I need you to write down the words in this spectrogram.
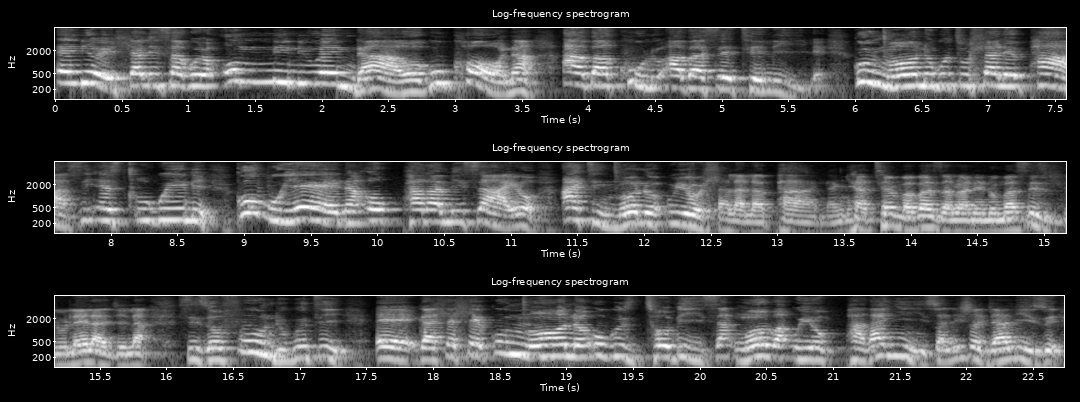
eniyoyihlalisa kuyo umnini wendawo kukhona abakhulu abasethelile. Kungcono ukuthi uhlale phasi esixukwini kubuyena okuphakamisayo. Athi ngcono uyohlala laphana. Ngiyathemba abazalwane noma sizidlulela nje la sizofunda ukuthi eh kahle hle kungcono ukuzithobisa ngoba uyokuphakanyiswa lisho njalo izwi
